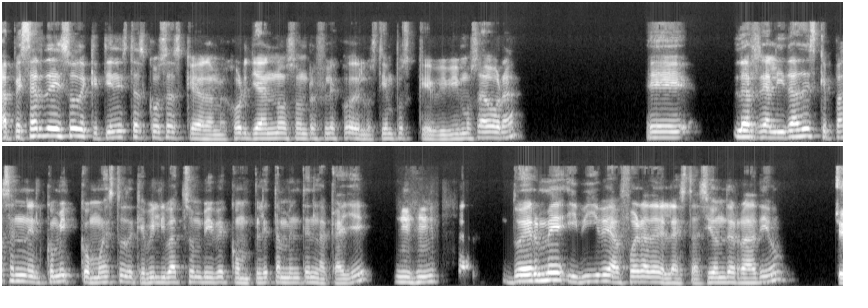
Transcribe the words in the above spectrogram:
a pesar de eso, de que tiene estas cosas que a lo mejor ya no son reflejo de los tiempos que vivimos ahora, eh, las realidades que pasan en el cómic, como esto de que Billy Batson vive completamente en la calle, duerme y vive afuera de la estación de radio, Sí.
